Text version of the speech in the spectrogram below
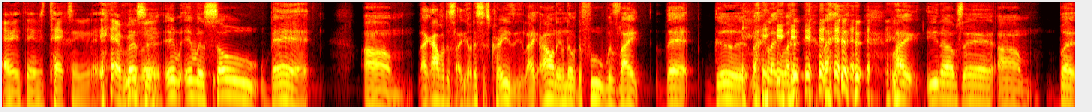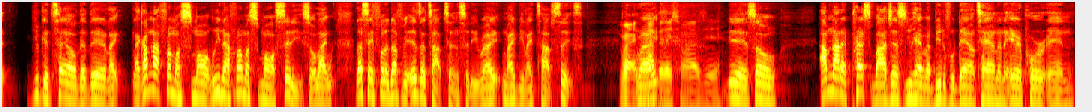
Everything was texting you everywhere. Listen, it it was so bad. Um, like I was just like, yo, this is crazy. Like I don't even know if the food was like that good. Like like like, like, like, you know what I'm saying? Um, but you could tell that they're like like I'm not from a small we not from a small city. So like let's say Philadelphia is a top ten city, right? Might be like top six. right, right. population wise, yeah. Yeah, so I'm not impressed by just you have a beautiful downtown and the airport and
